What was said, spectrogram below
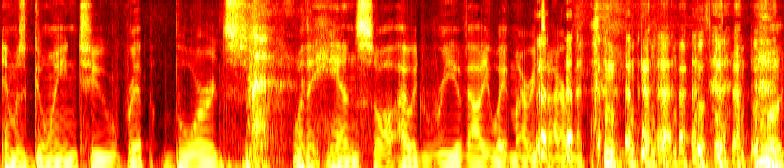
and was going to rip boards with a handsaw, I would reevaluate my retirement. Well,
